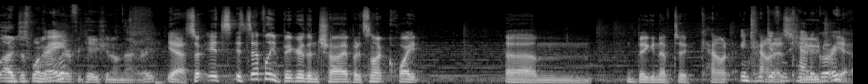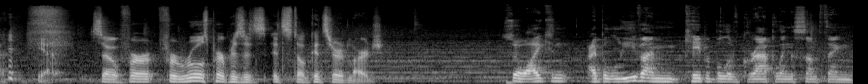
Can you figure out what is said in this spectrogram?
I just wanted Right? clarification on that, right? Yeah, so it's it's definitely bigger than Chai, but it's not quite um, big enough to count Into a count as different huge. Yeah, yeah. So for for rules purposes, it's still considered large. So I can I believe I'm capable of grappling something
